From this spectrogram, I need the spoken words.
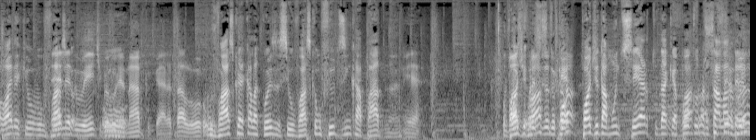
O- Olha que o Vasco... ele é doente pelo o- Renato, cara, tá louco. O Vasco é aquela coisa assim, o Vasco é um fio desencapado, né? É. O Pode, Vasco precisa do quê? pode, pode dar muito certo, daqui a pouco Vasco tu tá lá ferrando. tendo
